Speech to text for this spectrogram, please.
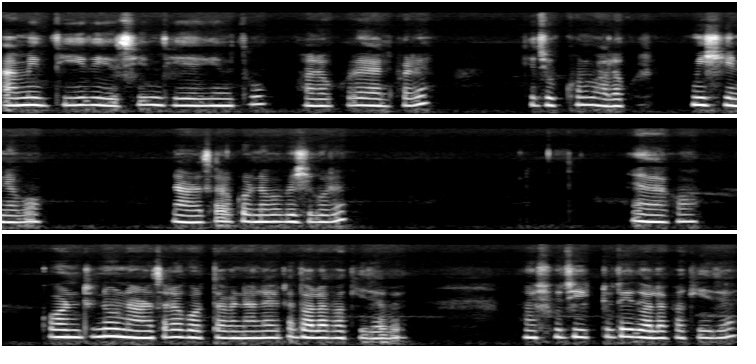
আমি দিয়ে দিয়েছি, দিয়ে কিন্তু ভালো করে একবারে কিছুক্ষণ ভালো করে মিশিয়ে নেব। নাড়াচাড়া করে নেব বেশি করে। দেখো কন্টিনিউ নাড়াচাড়া করতে হবে, নাহলে এটা দলা পাকিয়ে যাবে। সুজি একটুতেই দলা পাকিয়ে যায়।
